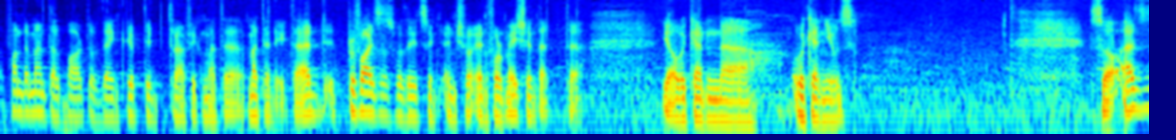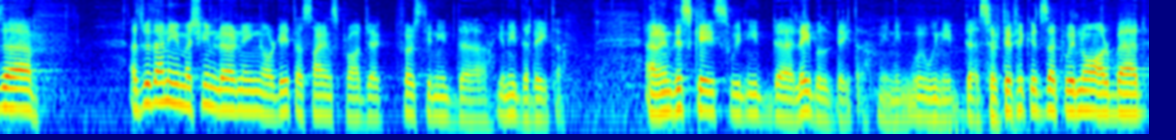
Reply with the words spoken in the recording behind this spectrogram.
a fundamental part of the encrypted traffic meta- metadata. And it provides us with its information that uh, we, can, uh, we can use. So as uh, as with any machine learning or data science project, first you need the, you need the data. And in this case, we need uh, labeled data, meaning we need uh, certificates that we know are bad,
